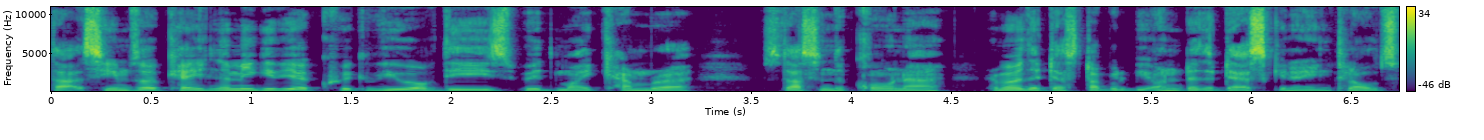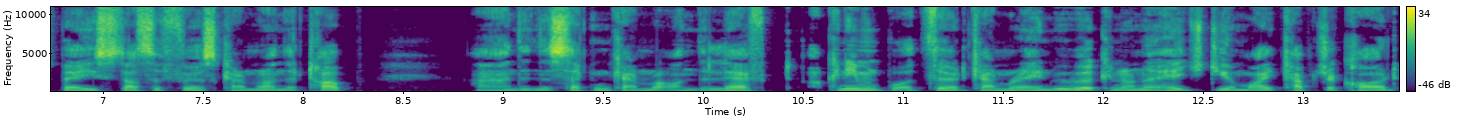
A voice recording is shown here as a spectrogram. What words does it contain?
that seems okay. Let me give you a quick view of these with my camera. So that's in the corner. Remember the desktop will be under the desk in an enclosed space. That's the first camera on the top and then the second camera on the left. I can even put a third camera in. We're working on a HDMI capture card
